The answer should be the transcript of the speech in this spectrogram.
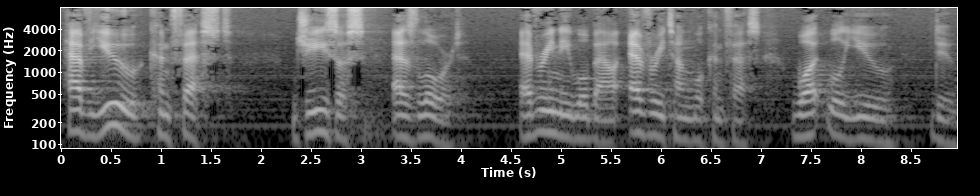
Have you confessed Jesus as Lord? Every knee will bow, every tongue will confess. What will you do?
